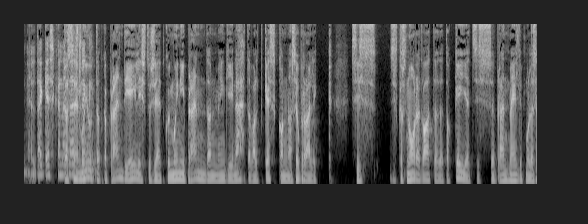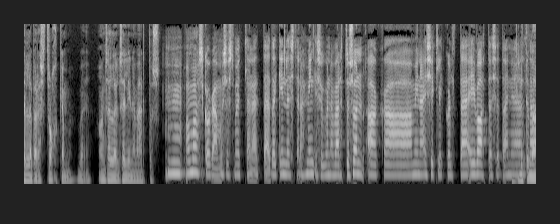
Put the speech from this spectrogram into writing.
nii-öelda keskkonnasäästlik. kas see mõjutab ka brändi eelistusi, et kui mõni bränd on mingi nähtavalt keskkonnasõbralik, siis siis kas noored vaatavad, et okei okay,, et siis see bränd meeldib mulle sellepärast rohkem või on sellel selline väärtus mm,? omast kogemusest ma ütlen, et tal kindlasti noh, mingisugune väärtus on, aga mina isiklikult ei vaata seda nii-öelda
